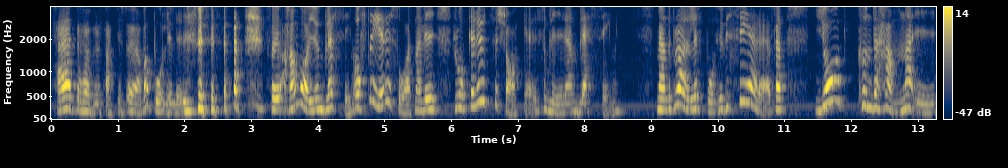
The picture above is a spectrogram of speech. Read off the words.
Här behöver du faktiskt öva på Lili. så han var ju en blessing. Ofta är det så att när vi råkar ut för saker så blir det en blessing. Men det beror alldeles på hur vi ser det. För att jag kunde hamna i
